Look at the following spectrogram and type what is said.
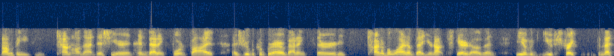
but I don't think you can count on that this year. And him batting four and five, as Asdrubal Cabrera batting third, it's kind of a lineup that you're not scared of. And you have you have strike the Mets.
